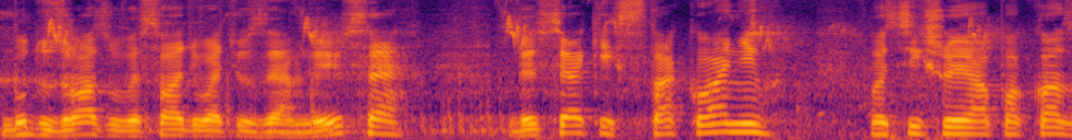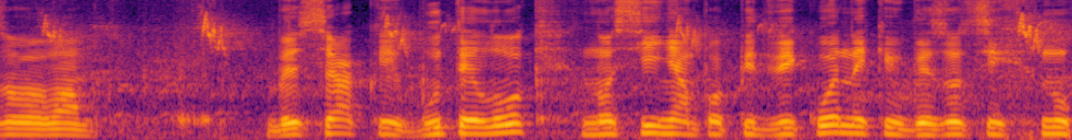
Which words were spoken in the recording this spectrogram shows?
буду зразу висаджувати у землю. І все. Без всяких стаканів, оцих, що я показував вам, без всяких бутилок, носінням по підвіконників, без оцих, ну,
